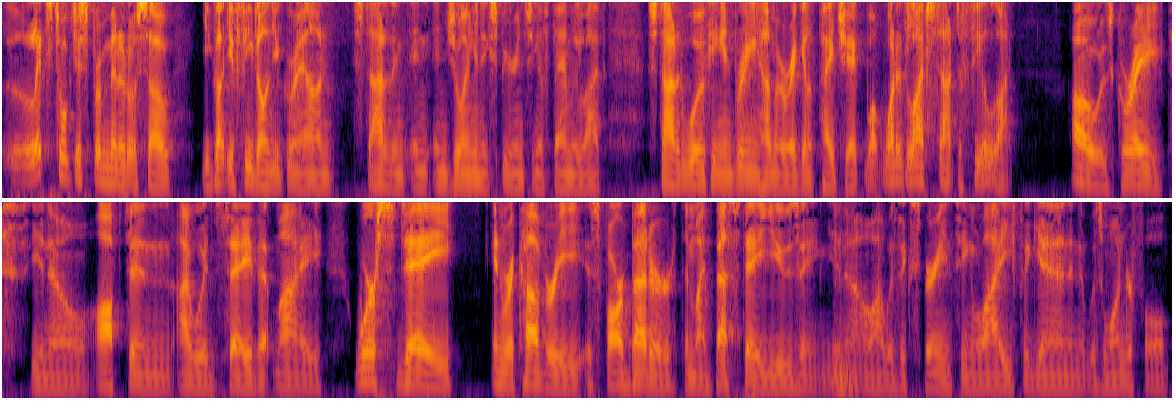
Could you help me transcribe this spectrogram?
let's talk just for a minute or so. You got your feet on your ground, started in, in, enjoying and experiencing a family life started working and bringing home a regular paycheck. What, what did life start to feel like? Oh, it was great. You know, often I would say that my worst day in recovery is far better than my best day using. You mm know, I was experiencing life again and it was wonderful.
